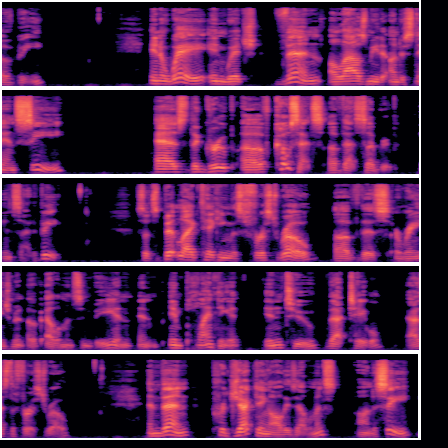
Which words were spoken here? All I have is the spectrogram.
of B, in a way in which then allows me to understand C as the group of cosets of that subgroup inside of B. So it's a bit like taking this first row of this arrangement of elements in B and, and implanting it into that table as the first row, and then projecting all these elements onto C,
